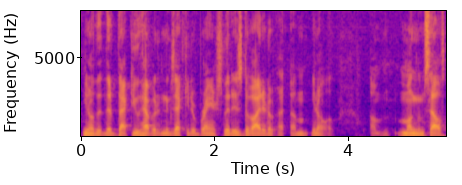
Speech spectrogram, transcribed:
You know, the, the fact you have an executive branch that is divided, uh, um, you know, um, among themselves.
